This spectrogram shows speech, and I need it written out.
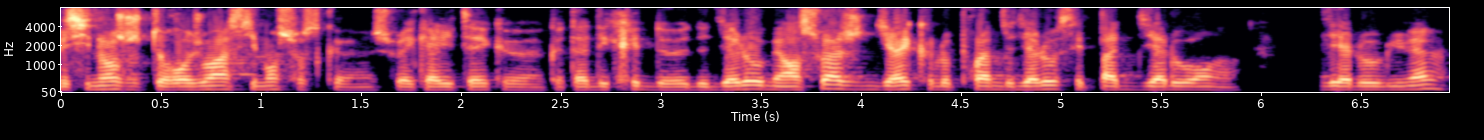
Mais sinon, je te rejoins, Simon, sur, ce que, sur les qualités que, que tu as décrites de, de, Diallo. Mais en soi, je dirais que le problème de Diallo, c'est pas Diallo, hein. Diallo lui-même.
